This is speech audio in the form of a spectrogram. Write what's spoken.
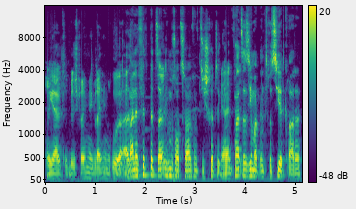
Egal, das besprechen wir gleich in Ruhe. Also, meine Fitbit sagt, ja. ich muss noch 52 Schritte Ja, gehen. Falls das jemand interessiert gerade.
